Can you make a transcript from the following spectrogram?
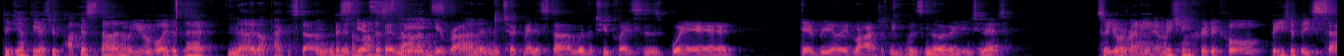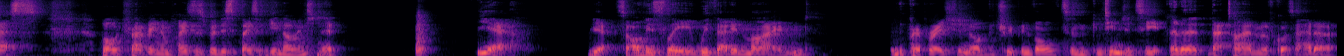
did you have to go through Pakistan or you avoided that? No, not Pakistan. There's some other certainly Iran and Turkmenistan were the two places where there really largely was no internet. So you're running a mission critical B2B SaaS while traveling in places where there's basically no internet. Yeah. Yeah. So obviously, with that in mind, the preparation of the trip involved some contingency. And at that time, of course, I had a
